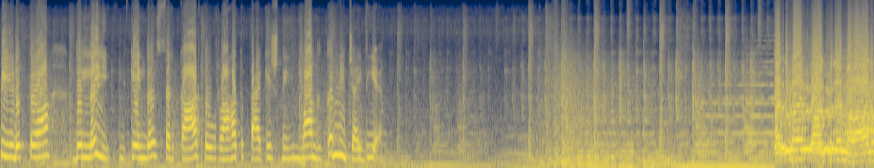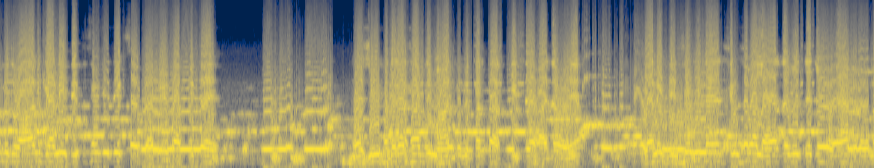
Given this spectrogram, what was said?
ਪੀੜਤਾਂ ਦੇ ਲਈ ਕੇਂਦਰ ਸਰਕਾਰ ਤੋਂ ਰਾਹਤ ਪੈਕੇਜ ਦੀ ਮੰਗ ਕਰਨੀ ਚਾਹੀਦੀ ਹੈ। ਅੱਜ ਮੈਂ ਪੰਥ ਦੇ ਮਹਾਨ ਵਿਦਵਾਨ ਗਿਆਨੀ ਜਿੱਤ ਸਿੰਘ ਜੀ ਦੀ 150ਵੀਂ ਬਰਸੀ ਤੇ ਅਹ ਸ੍ਰੀ ਫਤਿਹਗੜ੍ਹ ਸਾਹਿਬ ਦੀ ਮਹਾਨ ਪਵਿੱਤਰ ਧਰਤੀ ਤੇ ਹਾਜ਼ਰ ਹੋਏ ਹਾਂ ਗਿਆਨੀ ਜਿੱਤ ਸਿੰਘ ਨੇ ਸਿੰਘ ਸਭਾ ਲਹਿਰ ਦੇ ਵਿੱਚ ਜੋ ਅਹਿਮ ਰੋਲ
